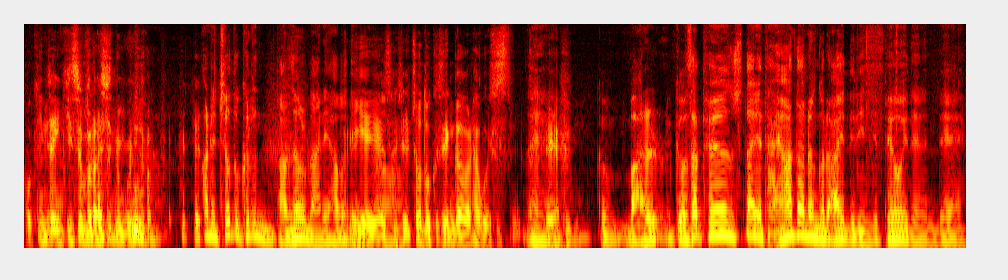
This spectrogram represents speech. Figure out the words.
어, 굉장히 기습을 하시는군요. 아니 저도 그런 반성을 많이 하거든요. 예, 예, 사실 저도 그 생각을 하고 있었습니다. 네. 예. 그말 그 의사 표현 수단이 다양하다는 걸 아이들이 이제 배워야 되는데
